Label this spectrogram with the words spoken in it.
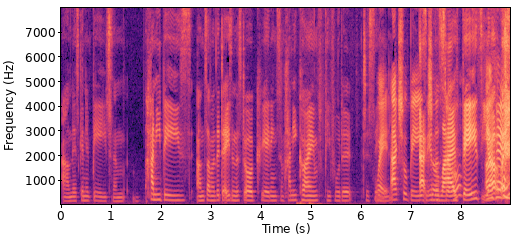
Um, there's going to be some honeybees on some of the days in the store, creating some honeycomb for people to, to see. Wait, actual bees in actual live store? bees. Yep. Okay.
